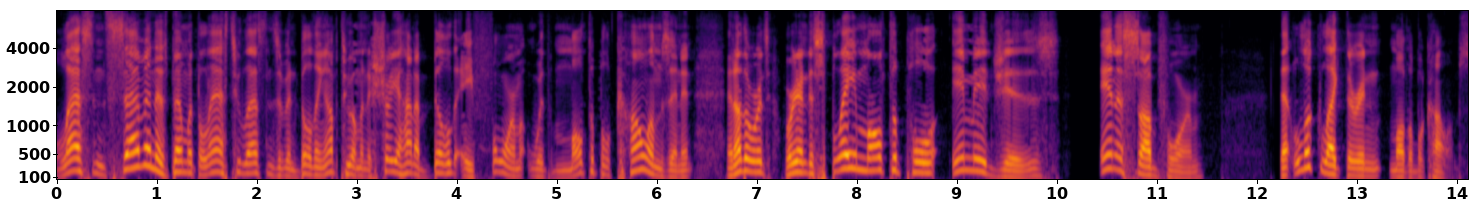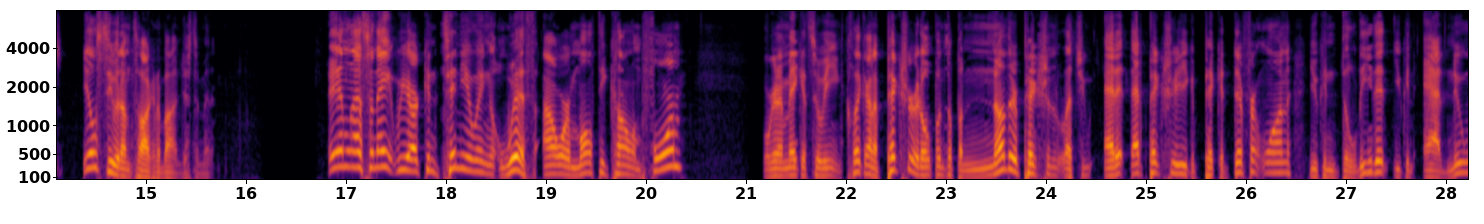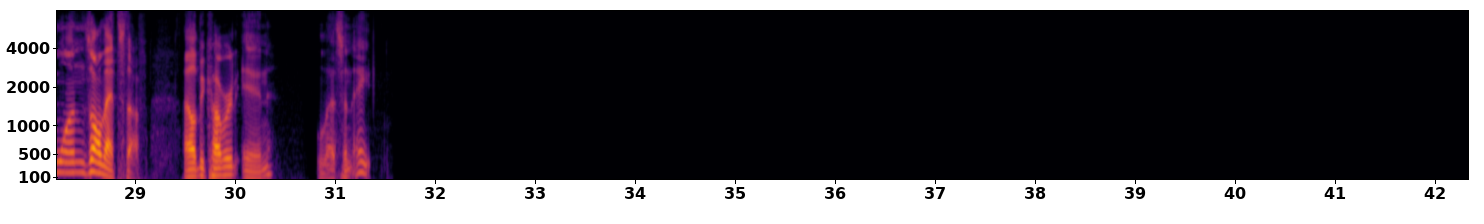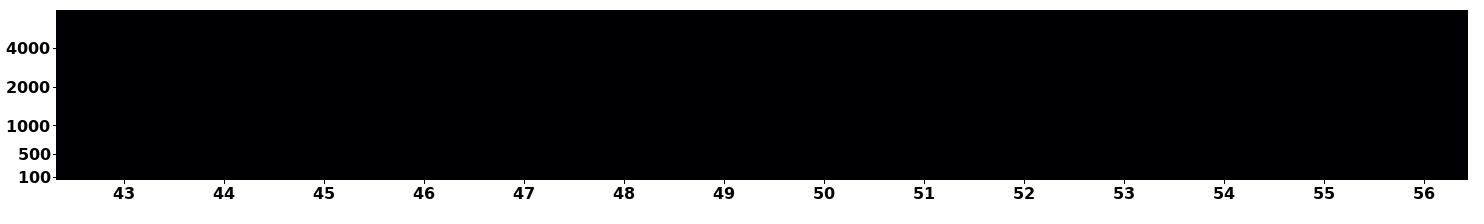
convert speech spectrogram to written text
Lesson seven has been what the last two lessons have been building up to. I'm going to show you how to build a form with multiple columns in it. In other words, we're going to display multiple images in a subform that look like they're in multiple columns. You'll see what I'm talking about in just a minute. In lesson 8, we are continuing with our multi-column form. We're going to make it so you can click on a picture. It opens up another picture that lets you edit that picture. You can pick a different one. You can delete it. You can add new ones, all that stuff. That'll be covered in Lesson 8.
